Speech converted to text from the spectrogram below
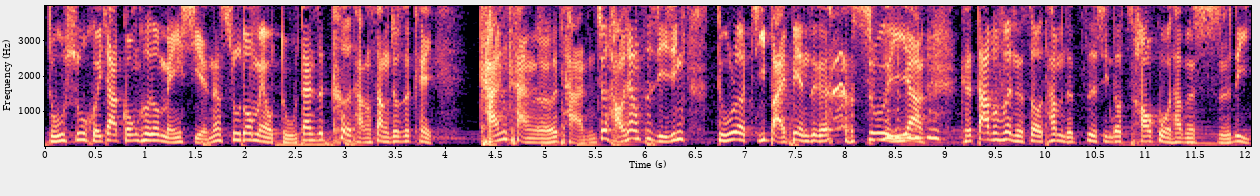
读书回家功课都没写，那书都没有读，但是课堂上就是可以。侃侃而谈，就好像自己已经读了几百遍这个书一样。可是大部分的时候，他们的自信都超过他们的实力。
